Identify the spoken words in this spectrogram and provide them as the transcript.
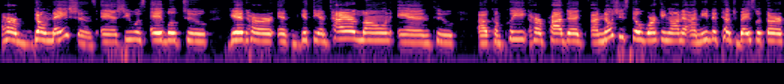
her donations, and she was able to get her and get the entire loan and to uh, complete her project. I know she's still working on it. I need to touch base with her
